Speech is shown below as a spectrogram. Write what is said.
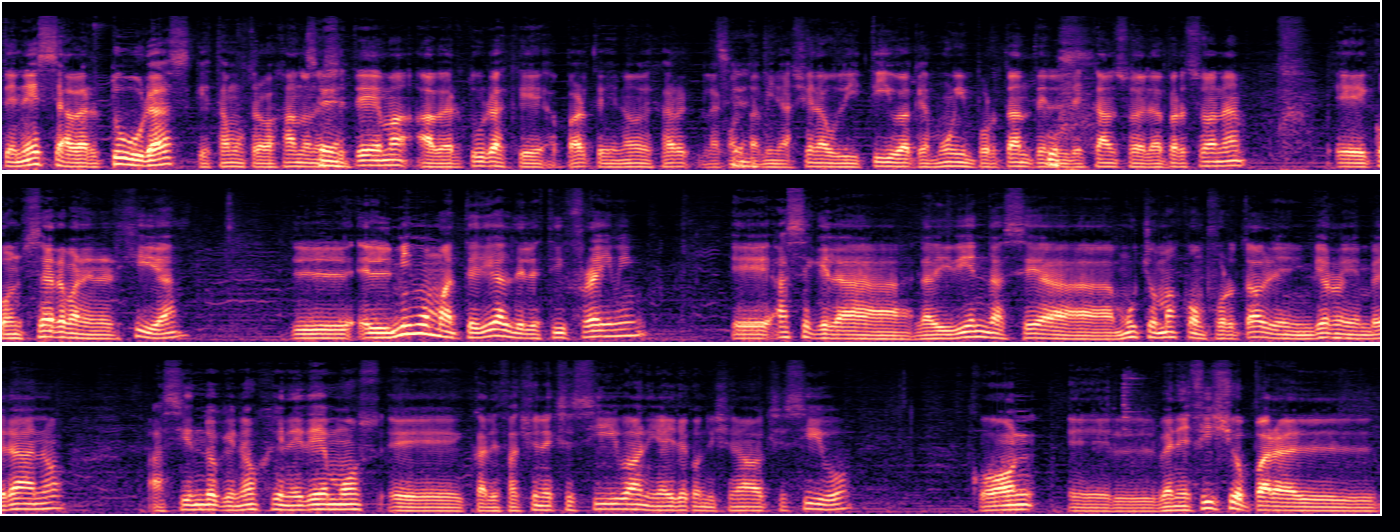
tenés aberturas, que estamos trabajando en Sí. ese tema, aberturas que aparte de no dejar la Sí. contaminación auditiva, que es muy importante en Uf. el descanso de la persona, eh, conservan energía. El, el mismo material del steel framing eh, hace que la, la vivienda sea mucho más confortable en invierno y en verano, haciendo que no generemos eh, calefacción excesiva ni aire acondicionado excesivo, con el beneficio para el,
